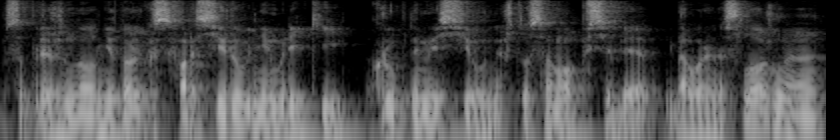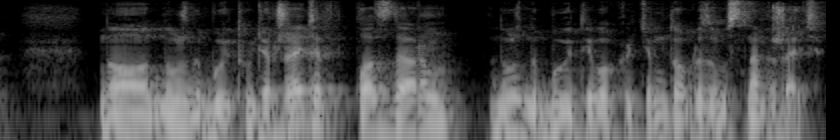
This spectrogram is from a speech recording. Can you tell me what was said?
сопряжено не только с форсированием реки крупными силами, что само по себе довольно сложно, но нужно будет удержать этот плацдарм, нужно будет его каким-то образом снабжать.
